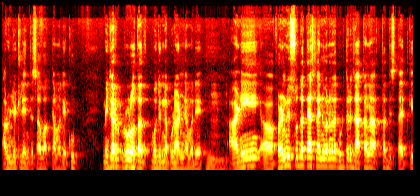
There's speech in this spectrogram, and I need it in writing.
अरुण जेटली यांचा सहभाग त्यामध्ये खूप मेजर रोल होता मोदींना पुढे आणण्यामध्ये. आणि फडणवीस सुद्धा त्याच लाईनवर कुठेतरी जाताना आता दिसत आहेत की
